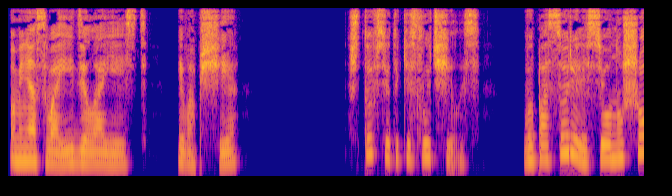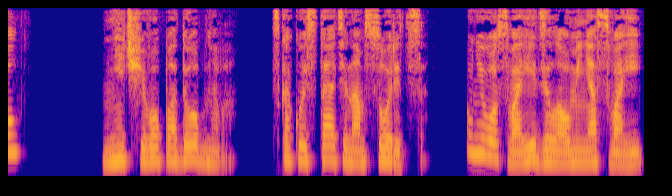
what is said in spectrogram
У меня свои дела есть. И вообще. Что все таки случилось? Вы поссорились, и он ушел? Ничего подобного. С какой стати нам ссориться? У него свои дела, у меня свои.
